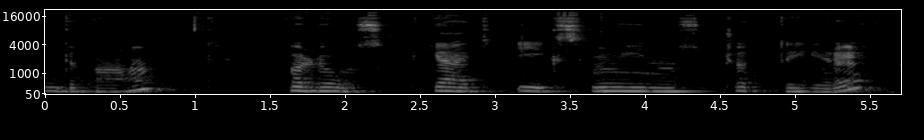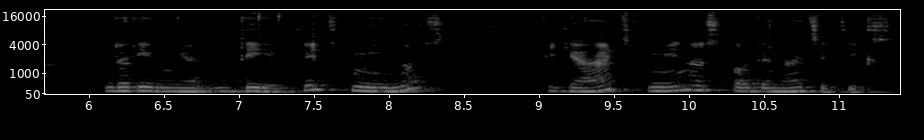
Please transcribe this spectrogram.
2 плюс 5х мінус 4 дорівнює 9 мінус 5 мінус 11х.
